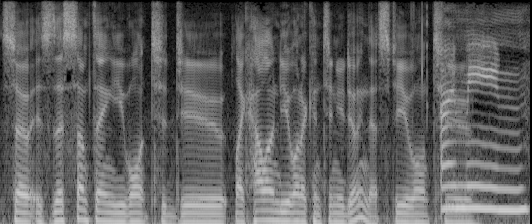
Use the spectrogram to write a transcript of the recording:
So is this something you want to do? Like, how long do you want to continue doing this? Do you want to? I mean,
